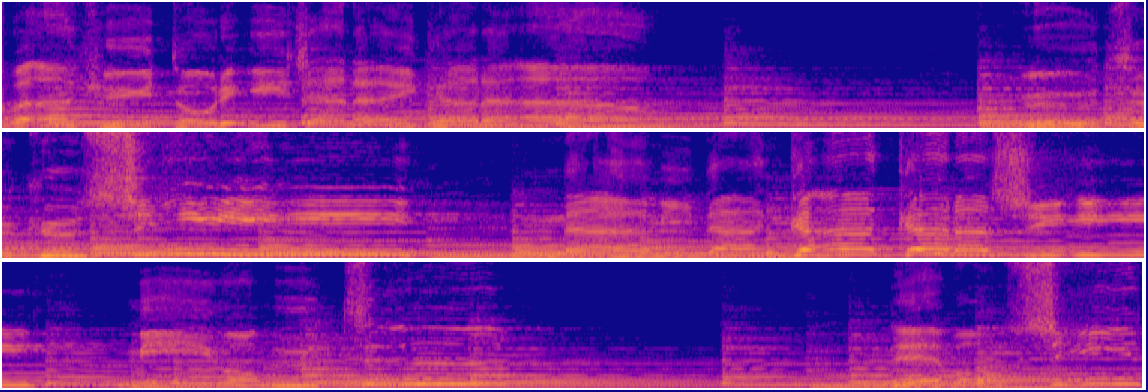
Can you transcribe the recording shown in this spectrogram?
は一人じゃないから。美しい涙が悲しい身を打つ。根を沈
